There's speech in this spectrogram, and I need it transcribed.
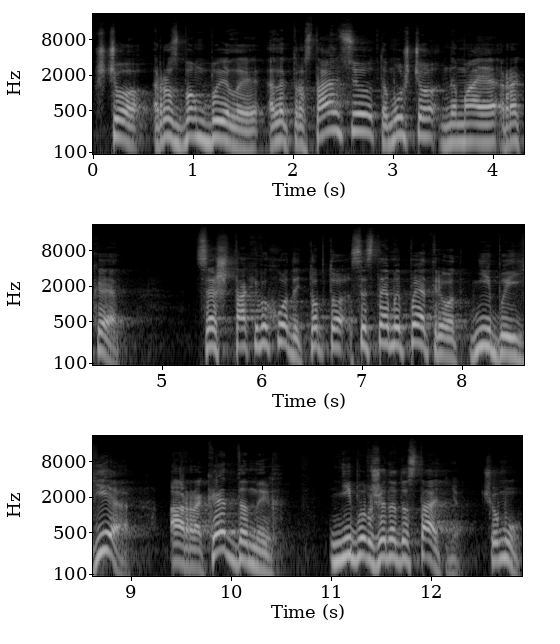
що розбомбили електростанцію, тому що немає ракет. Це ж так і виходить. Тобто системи Петріот ніби є, а ракет до них ніби вже недостатньо. Чому?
